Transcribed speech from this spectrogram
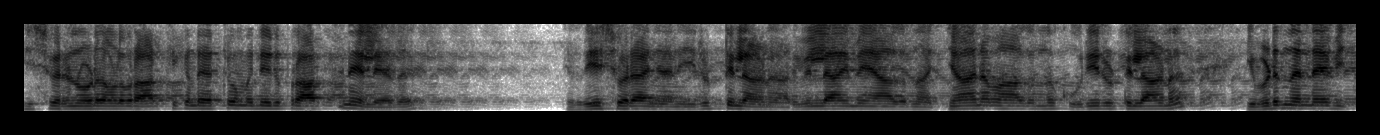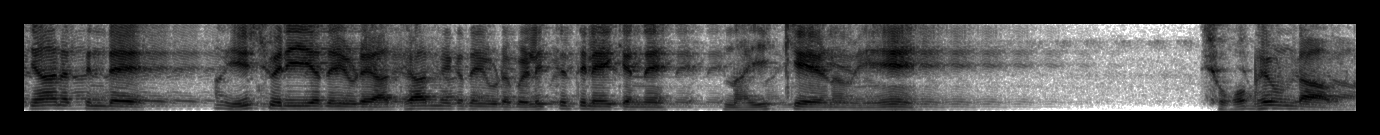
ഈശ്വരനോട് നമ്മൾ പ്രാർത്ഥിക്കേണ്ട ഏറ്റവും വലിയൊരു പ്രാർത്ഥനയല്ലേ അത്? ജഗദീശ്വര ഞാൻ ഇരുട്ടിലാണ് അറിവില്ലായ്മയാകുന്ന അജ്ഞാനമാകുന്ന കുരിരുട്ടിലാണ് ഇവിടുന്ന് തന്നെ വിജ്ഞാനത്തിന്റെ ഈശ്വരീയതയുടെ ആധ്യാത്മികതയുടെ വെളിച്ചത്തിലേക്ക് എന്നെ നയിക്കണമേ. ശോഭയുണ്ടാവണം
